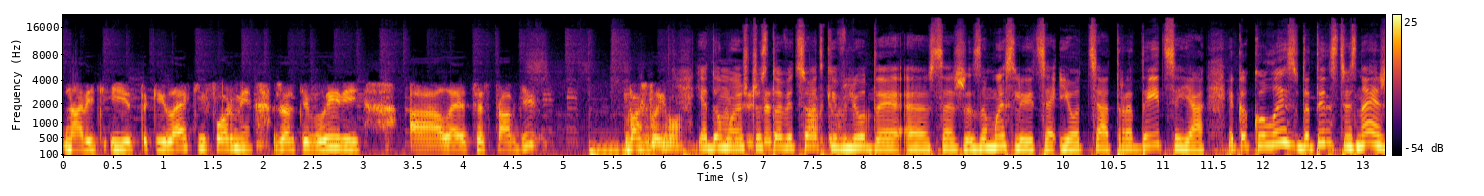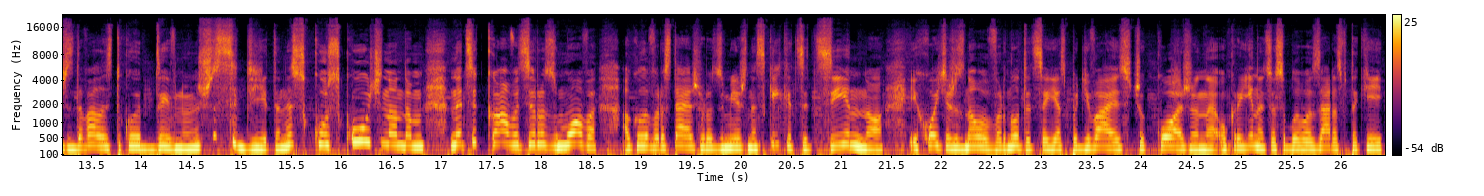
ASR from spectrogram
навіть і в такій легкій формі, жартівливій, але це справді. Важливо. Я думаю, що це 100% люди е, все ж замислюються, і от ця традиція, яка колись в дитинстві, знаєш, здавалась такою дивною. Ну що сидіти, не ску, скучно, там не цікаво ці розмови. А коли виростаєш, розумієш, наскільки це цінно, і хочеш знову вернути це. Я сподіваюся, що кожен українець, особливо зараз в такий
